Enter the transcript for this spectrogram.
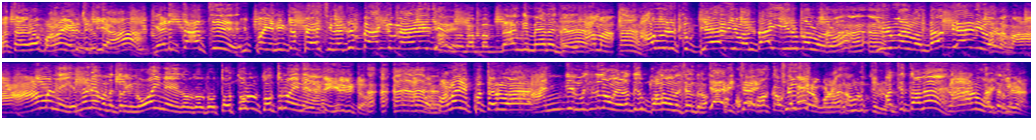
பத்தாயிரம் ரூபாய் பணம் எடுத்துட்டியா? எடுத்தாச்சு. இப்ப என்கிட்ட பேசினது பேங்க் மேனேஜர் பேங்க் மேனேஜர். ஆமா. அவருக்கு பேதி வந்தா இருமல் வரும். இருமல் வந்தா பேதி வரும். ஆமாண்ணே. என்னண்ணே பண்ண தெரியும்? நோய்னே தொத்து நோய்னே இருக்கட்டும், பணம் எப்ப தருவ? அஞ்சு நிமிஷத்துல உங்க இடத்துக்கு பணம் வந்து சேர்ந்துரும். சரி, சரி. வச்சுட்டானே? நானும் வைக்கிறேன்.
